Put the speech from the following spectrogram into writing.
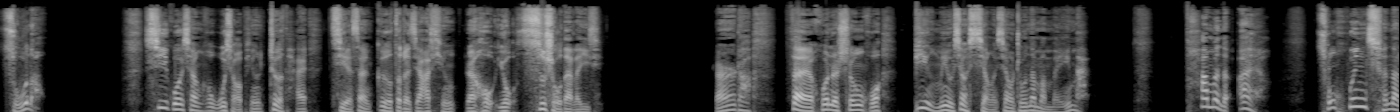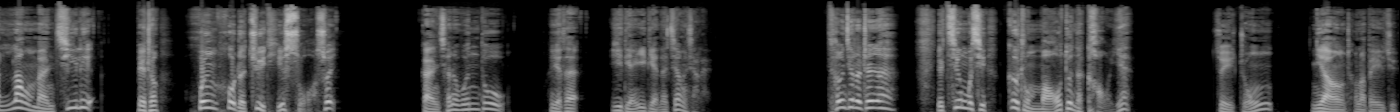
阻挠，西国强和吴小平这才解散各自的家庭，然后又厮守在了一起。然而，他再婚的生活。并没有像想象中那么美满，他们的爱啊，从婚前的浪漫激烈变成婚后的具体琐碎，感情的温度也在一点一点的降下来。曾经的真爱也经不起各种矛盾的考验，最终酿成了悲剧。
